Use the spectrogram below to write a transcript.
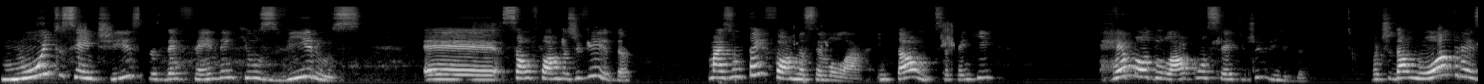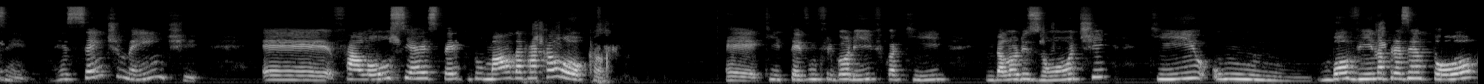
Muitos cientistas defendem que os vírus é, são formas de vida, mas não tem forma celular. Então, você tem que remodular o conceito de vida. Vou te dar um outro exemplo. Recentemente, é, falou-se a respeito do mal da vaca louca, é, que teve um frigorífico aqui em Belo Horizonte que um, um bovino apresentou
